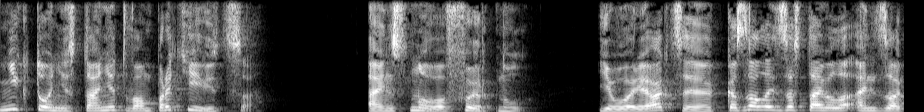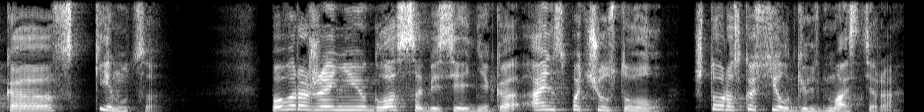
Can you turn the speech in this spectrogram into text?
никто не станет вам противиться. Айн снова фыркнул. Его реакция, казалось, заставила Айнзака вскинуться. По выражению глаз собеседника Айнс почувствовал, что раскусил гильдмастера.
